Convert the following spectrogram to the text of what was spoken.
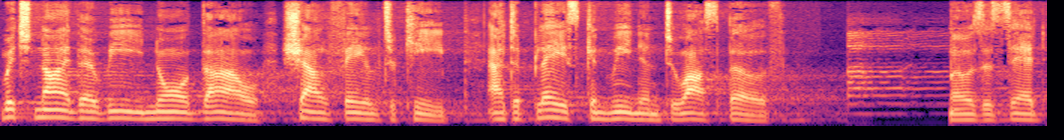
which neither we nor thou shall fail to keep, at a place convenient to us both. Moses said,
